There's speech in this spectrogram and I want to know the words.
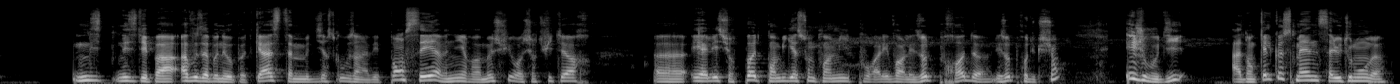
N'hés- N'hésitez pas à vous abonner au podcast, à me dire ce que vous en avez pensé, à venir euh, me suivre sur Twitter euh, et aller sur pod.bigasson.me pour aller voir les autres prods, les autres productions. Et je vous dis à dans quelques semaines. Salut tout le monde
